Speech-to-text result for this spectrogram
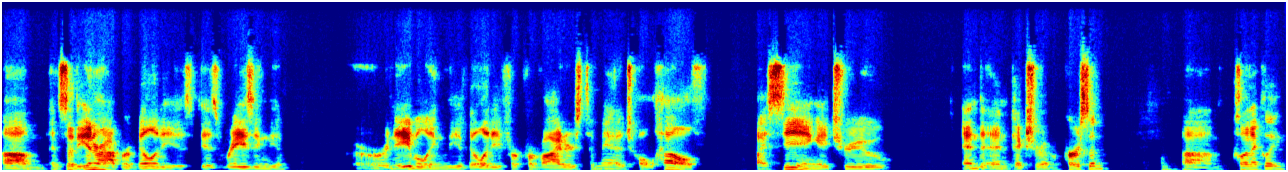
Um, and so the interoperability is is raising the or enabling the ability for providers to manage whole health by seeing a true end-to-end picture of a person um, clinically,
